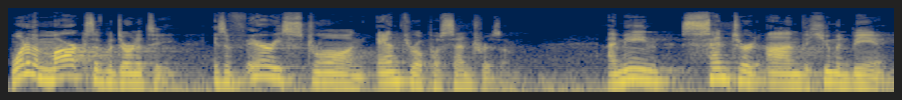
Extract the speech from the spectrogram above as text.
One of the marks of modernity is a very strong anthropocentrism. I mean, centered on the human being.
